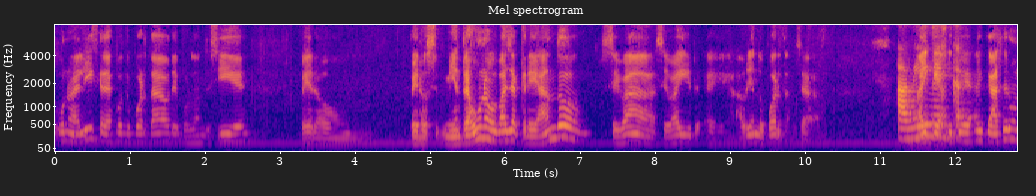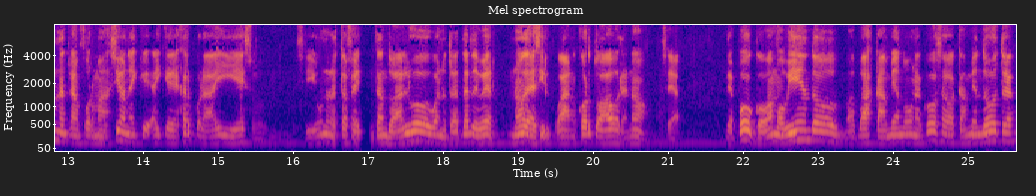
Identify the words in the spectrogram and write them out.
uno elige después qué puerta abre, por dónde sigue, pero pero mientras uno vaya creando, se va, se va a ir eh, abriendo puertas. O sea, a mí hay, me que, hay, que, hacer una transformación, hay que, hay que dejar por ahí eso. Si uno no está afectando algo, bueno, tratar de ver, no de decir, bueno, corto ahora, no. O sea, de a poco, vamos viendo, vas cambiando una cosa, vas cambiando otra,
